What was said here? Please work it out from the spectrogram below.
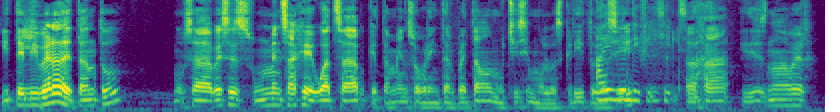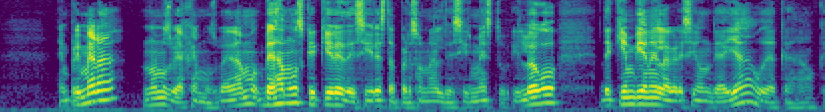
y te libera de tanto. O sea, a veces un mensaje de WhatsApp que también sobreinterpretamos muchísimo lo escrito y Ay, es así. bien difícil. sí. Ajá, y dices, no, a ver, en primera, no nos viajemos, veamos, veamos qué quiere decir esta persona al decirme esto. Y luego, ¿de quién viene la agresión? ¿De allá o de acá? Ah, Ok.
